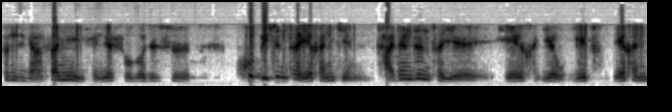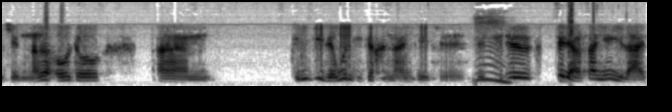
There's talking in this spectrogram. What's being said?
甚至两三年以前就说过，就是货币政策也很紧，财政政策也也也也也很紧。那个欧洲，嗯，经济的问题就很难解决。嗯，其实这两三年以来，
